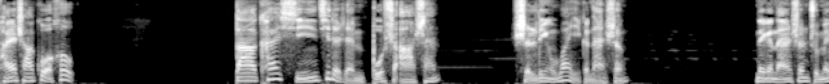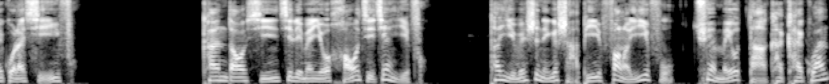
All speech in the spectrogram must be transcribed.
排查过后，打开洗衣机的人不是阿山，是另外一个男生。那个男生准备过来洗衣服，看到洗衣机里面有好几件衣服，他以为是哪个傻逼放了衣服，却没有打开开关，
